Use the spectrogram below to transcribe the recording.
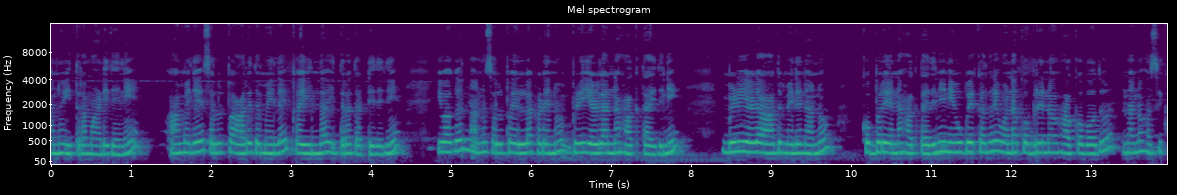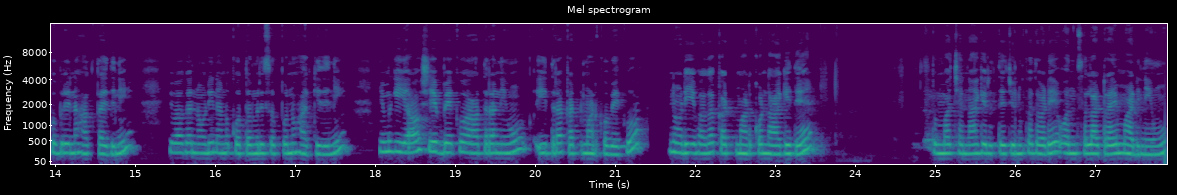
ನಾನು ಈ ಥರ ಮಾಡಿದ್ದೀನಿ. ಆಮೇಲೆ ಸ್ವಲ್ಪ ಆರಿದ ಮೇಲೆ ಕೈಯಿಂದ ಈ ಥರ ತಟ್ಟಿದ್ದೀನಿ. ಇವಾಗ ನಾನು ಸ್ವಲ್ಪ ಎಲ್ಲ ಕಡೆಯೂ ಬಿಳಿ ಎಳ್ಳನ್ನು ಹಾಕ್ತಾಯಿದ್ದೀನಿ ಬಿಳಿ ಎಳ್ಳು ಆದಮೇಲೆ ನಾನು ಕೊಬ್ಬರಿಯನ್ನು ಹಾಕ್ತಾಯಿದ್ದೀನಿ ನೀವು ಬೇಕಂದರೆ ಒಣ ಕೊಬ್ಬರಿನೂ ಹಾಕೋಬೋದು. ನಾನು ಹಸಿ ಕೊಬ್ಬರಿನ ಹಾಕ್ತಾಯಿದ್ದೀನಿ ಇವಾಗ ನೋಡಿ ನಾನು ಕೊತ್ತಂಬರಿ ಸೊಪ್ಪನ್ನು ಹಾಕಿದ್ದೀನಿ. ನಿಮಗೆ ಯಾವ ಶೇಪ್ ಬೇಕೋ ಆ ಥರ ನೀವು ಈ ಥರ ಕಟ್ ಮಾಡ್ಕೋಬೇಕು. ನೋಡಿ ಇವಾಗ ಕಟ್ ಮಾಡ್ಕೊಂಡು ಆಗಿದೆ. ತುಂಬ ಚೆನ್ನಾಗಿರುತ್ತೆ ಜುನುಕದ ವಡೆ. ಒಂದು ಸಲ ಟ್ರೈ ಮಾಡಿ ನೀವು.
